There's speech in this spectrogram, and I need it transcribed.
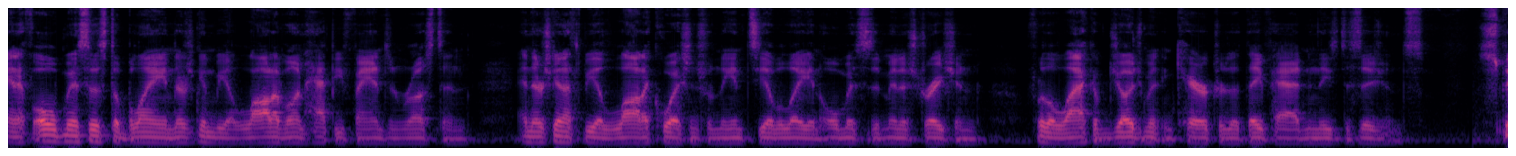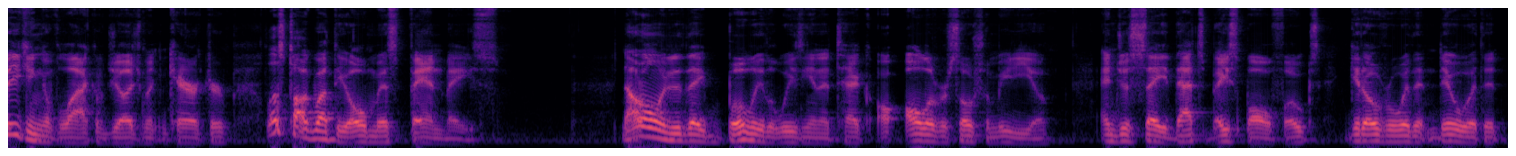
and if Ole Miss is to blame, there's going to be a lot of unhappy fans in Ruston, and there's going to have to be a lot of questions from the NCAA and Ole Miss's administration for the lack of judgment and character that they've had in these decisions. Speaking of lack of judgment and character, let's talk about the Ole Miss fan base. Not only did they bully Louisiana Tech all over social media and just say, that's baseball, folks, get over with it and deal with it,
